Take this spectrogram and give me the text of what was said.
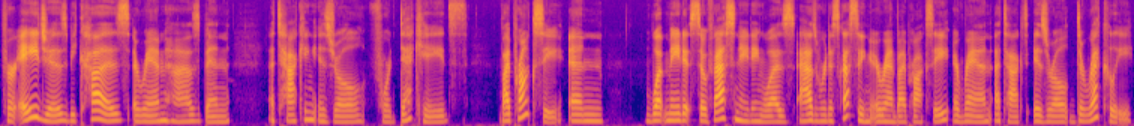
for ages because Iran has been attacking Israel for decades by proxy. And what made it so fascinating was as we're discussing Iran by proxy, Iran attacked Israel directly.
